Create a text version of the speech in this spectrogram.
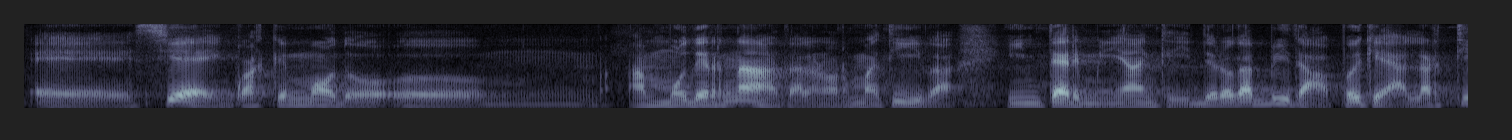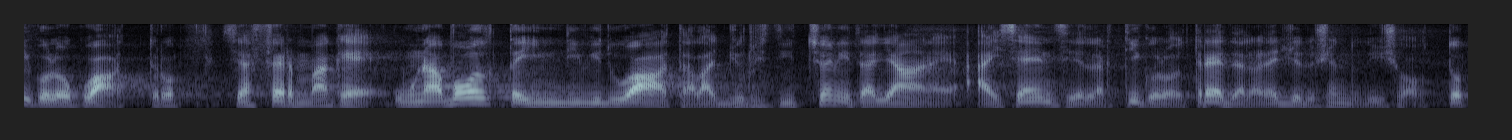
eh, si è in qualche modo eh, ammodernata la normativa in termini anche di derogabilità, poiché all'articolo 4 si afferma che una volta individuata la giurisdizione italiana ai sensi dell'articolo 3 della legge 218,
